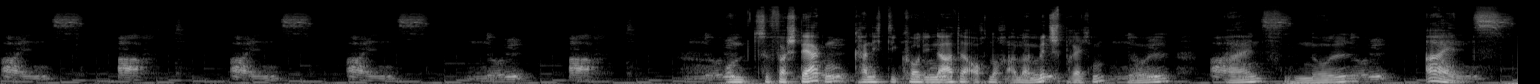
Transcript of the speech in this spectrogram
1, 8, 1, 1, 0, 8, 0. Um zu verstärken, kann ich die Koordinate auch noch einmal mitsprechen. 0, 1, 0, 0, 1.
